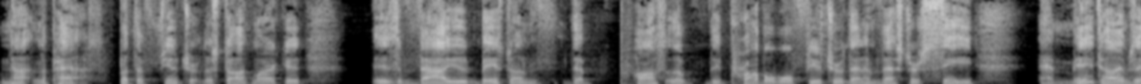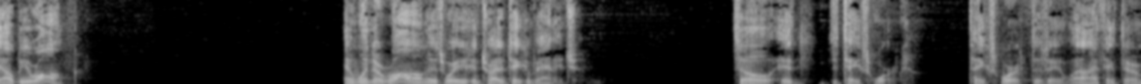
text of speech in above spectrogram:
not in the past, but the future. The stock market is valued based on the poss- the, the probable future that investors see, and many times they'll be wrong. And when they're wrong is where you can try to take advantage. So it, it takes work. It takes work to say, well, I think they're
